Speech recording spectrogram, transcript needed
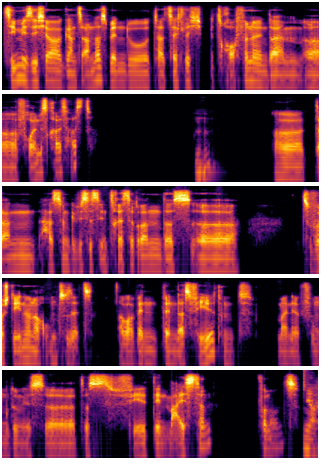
ziemlich sicher ganz anders, wenn du tatsächlich Betroffene in deinem äh, Freundeskreis hast. Mhm. Äh, dann hast du ein gewisses Interesse dran, dass äh, zu verstehen und auch umzusetzen. Aber wenn, wenn das fehlt, und meine Vermutung ist, äh, das fehlt den meisten von uns, ja.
